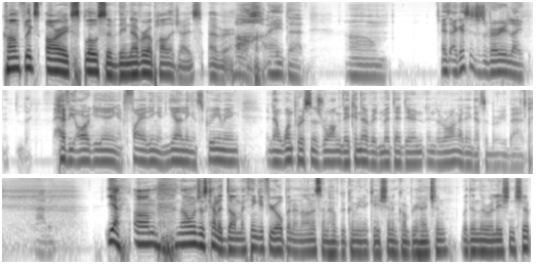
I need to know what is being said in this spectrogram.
Conflicts are explosive. They never apologize ever. oh, I hate that. Um, I guess it's just very like, like heavy arguing and fighting and yelling and screaming, and then one person is wrong. They can never admit that they're in, in the wrong. I think that's a very bad habit. Yeah, um, that one's just kind of dumb. I think if you're open and honest and have good communication and comprehension within the relationship,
